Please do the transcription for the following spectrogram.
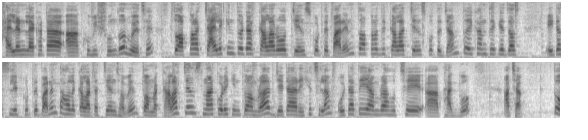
থাইল্যান্ড লেখাটা খুবই সুন্দর হয়েছে। তো আপনারা চাইলে কিন্তু এটার কালারও চেঞ্জ করতে পারেন। তো আপনারা যদি কালার চেঞ্জ করতে যান, তো এখান থেকে জাস্ট এইটা সিলেক্ট করতে পারেন, তাহলে কালারটা চেঞ্জ হবে। তো আমরা কালার চেঞ্জ না করে কিন্তু আমরা যেটা রেখেছিলাম, ওইটাতেই আমরা হচ্ছে থাকব। আচ্ছা তো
